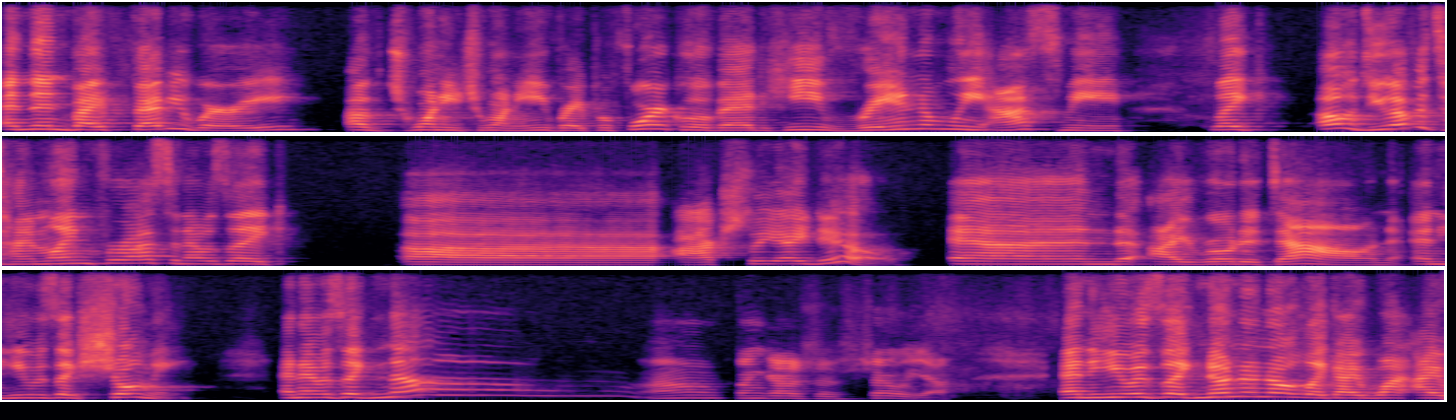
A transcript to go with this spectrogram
And then by February of 2020, right before COVID, he randomly asked me, like, oh, do you have a timeline for us? And I was like, uh, actually, I do. And I wrote it down and he was like, show me. And I was like, no, I don't think I should show you. And he was like, no, no, no. Like I want, I,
